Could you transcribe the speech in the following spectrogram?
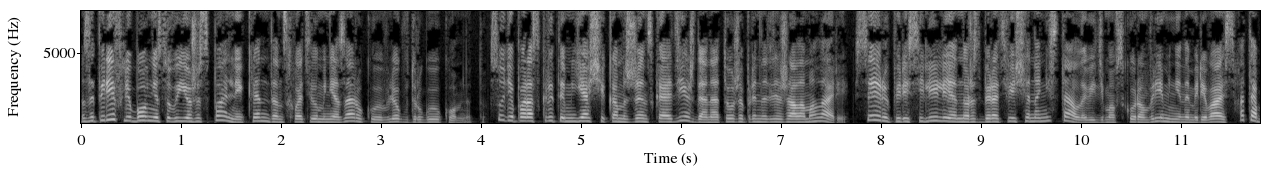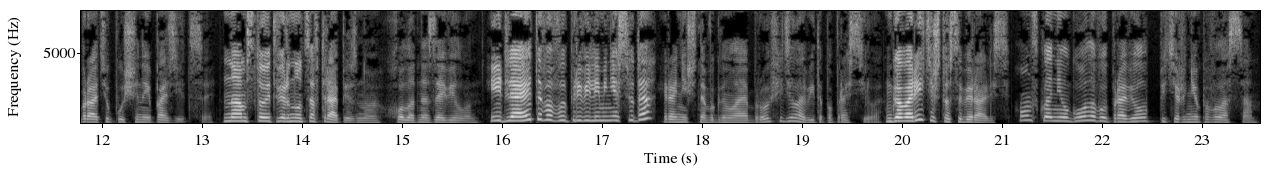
Заперев любовницу в ее же спальне, Кендон схватил меня за руку и влек в другую комнату. Судя по раскрытым ящикам с женской одеждой, она тоже принадлежала Маларе. Сейру переселили, но разбирать вещи она не стала, видимо, в скором времени намереваясь отобрать упущенные позиции. «Нам стоит вернуться в трапезную», — холодно заявил он. «И для этого вы привели меня сюда?» Иронично выгнула я бровь и деловито попросила. «Говорите, что собирались». Он склонил голову и провел пятерню по волосам.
